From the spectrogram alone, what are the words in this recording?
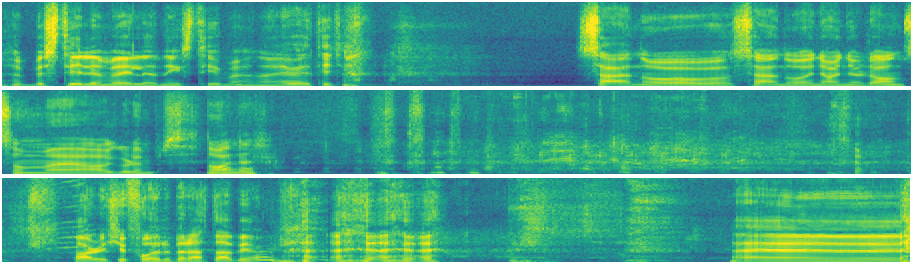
Bestille en veiledningstime? Nei, jeg vet ikke. Sa jeg noe, noe den andre dagen som jeg har glemt nå, eller? Har du ikke forberedt deg, Bjørn? Eh.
